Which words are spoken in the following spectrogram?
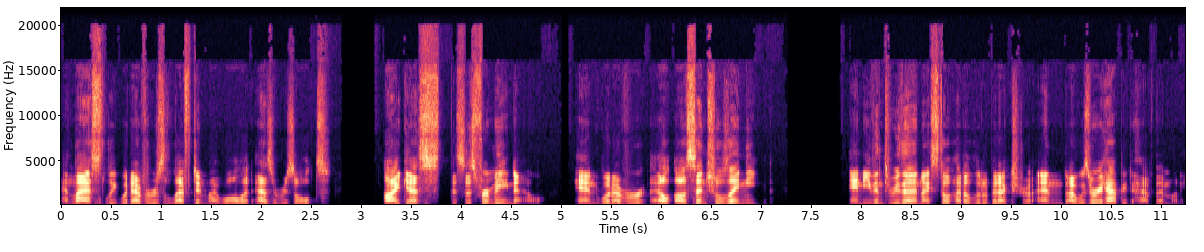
And lastly, whatever is left in my wallet as a result, I guess this is for me now and whatever essentials I need. And even through then, I still had a little bit extra, and I was very happy to have that money.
